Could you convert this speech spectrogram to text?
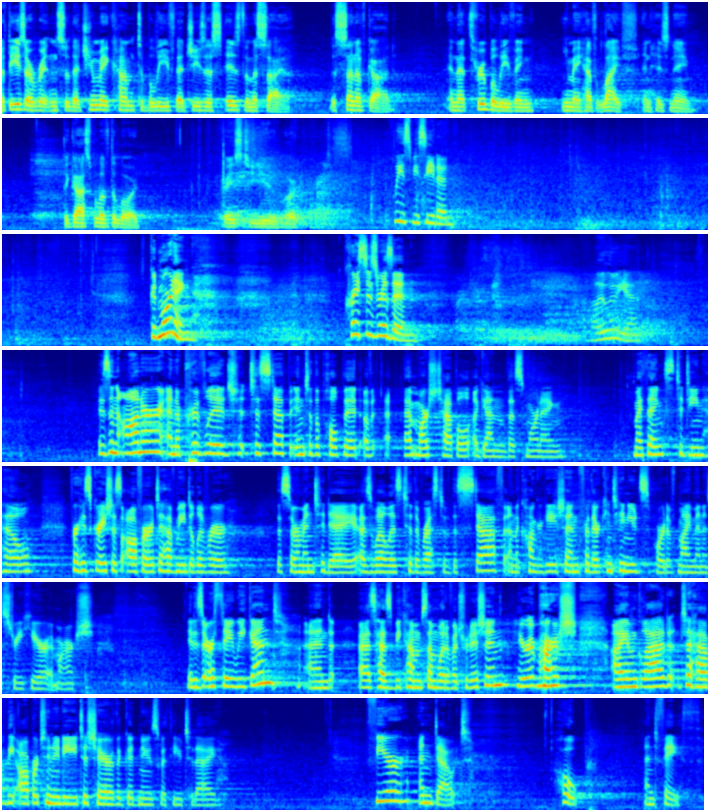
But these are written so that you may come to believe that Jesus is the Messiah, the Son of God, and that through believing you may have life in his name. The Gospel of the Lord. Praise to you, Lord. Christ. Please be seated. Good morning. Christ is risen. Hallelujah. It is an honor and a privilege to step into the pulpit of, at Marsh Chapel again this morning. My thanks to Dean Hill for his gracious offer to have me deliver the sermon today, as well as to the rest of the staff and the congregation for their continued support of my ministry here at Marsh. It is Earth Day weekend, and as has become somewhat of a tradition here at Marsh, I am glad to have the opportunity to share the good news with you today. Fear and doubt, hope and faith.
